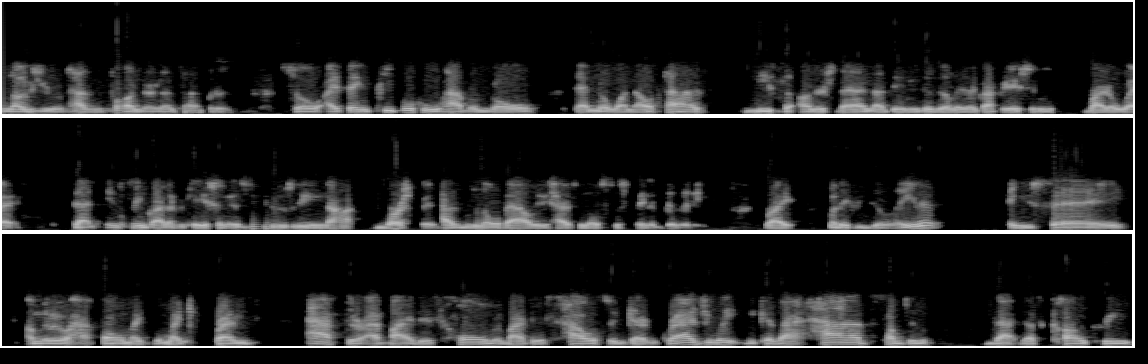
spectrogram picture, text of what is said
luxury of having fun during that time period. So I think people who have a goal that no one else has needs to understand that they need to delay their gratification right away. That instant gratification is usually not worth it, has no value, has no sustainability, right? But if you delayed it and you say, I'm gonna go have fun with my, with my friends after I buy this home and buy this house or get graduate because I have something that that's concrete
